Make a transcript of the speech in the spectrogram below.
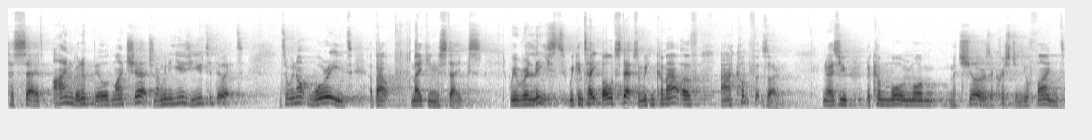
has said, I'm going to build my church and I'm going to use you to do it. And so we're not worried about making mistakes. We're released. We can take bold steps and we can come out of our comfort zone. You know, as you become more and more mature as a Christian, you'll find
